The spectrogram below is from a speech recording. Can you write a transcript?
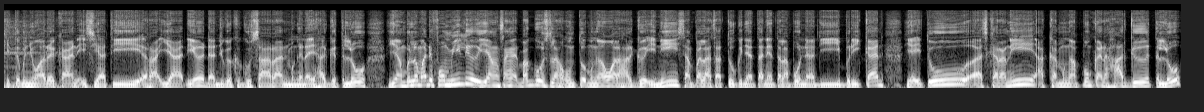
kita menyuarakan isi hati rakyat ya dan juga kegusaran mengenai harga telur yang belum ada formula yang sangat baguslah untuk mengawal harga ini sampailah satu kenyataan yang telah pun uh, diberikan iaitu uh, sekarang ni akan mengampungkan harga telur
